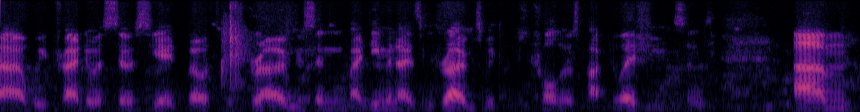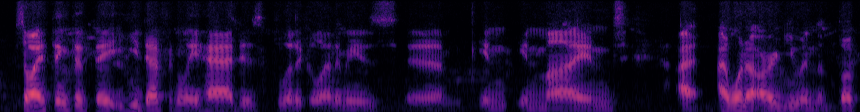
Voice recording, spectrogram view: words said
uh, we tried to associate both with drugs, and by demonizing drugs, we could control those populations. And um, so I think that they, he definitely had his political enemies um, in, in mind. I, I want to argue in the book,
